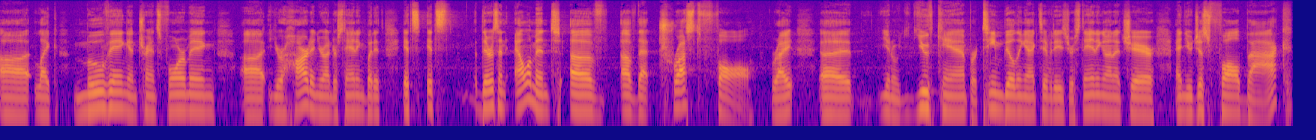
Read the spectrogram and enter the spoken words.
uh, like moving and transforming uh, your heart and your understanding. But it's it's it's there's an element of of that trust fall, right? You know youth camp or team building activities you're standing on a chair and you just fall back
